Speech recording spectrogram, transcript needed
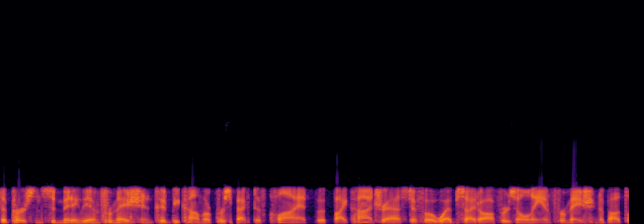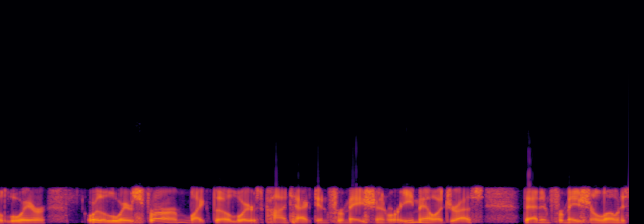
the person submitting the information could become a prospective client. But by contrast, if a website offers only information about the lawyer or the lawyer's firm, like the lawyer's contact information or email address, that information alone is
